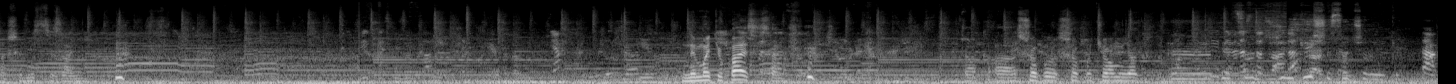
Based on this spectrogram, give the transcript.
Наше місце зайнято. Не матюкайся сам. Так, а що по, що по чому, як? 500 жінки, 600 чоловіків. Так,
